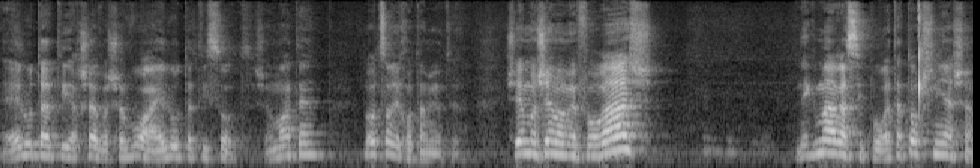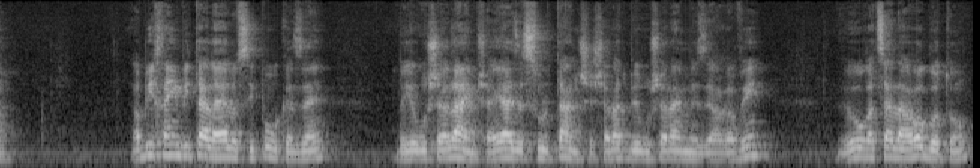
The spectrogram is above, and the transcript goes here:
העלו את הטיסות, עכשיו, השבוע, העלו את הטיסות. שמעתם? לא צריך אותם יותר. שם השם המפורש, נגמר הסיפור, אתה תוך שנייה שם. רבי חיים ויטל היה לו סיפור כזה בירושלים, שהיה איזה סולטן ששלט בירושלים איזה ערבי, והוא רצה להרוג אותו.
